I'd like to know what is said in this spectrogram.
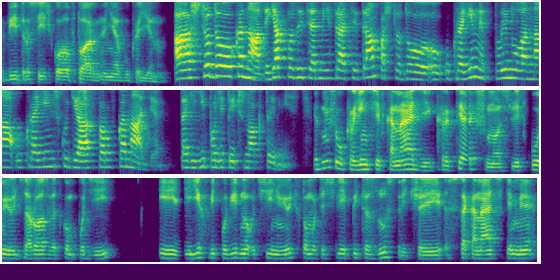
від російського вторгнення в Україну. А щодо Канади, як позиція адміністрації Трампа щодо е, України вплинула на українську діаспору в Канаді? та її політичну активність? Я думаю, що українці в Канаді критично слідкують за розвитком подій і їх відповідно оцінюють, в тому числі під час зустрічей з всеканадськими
